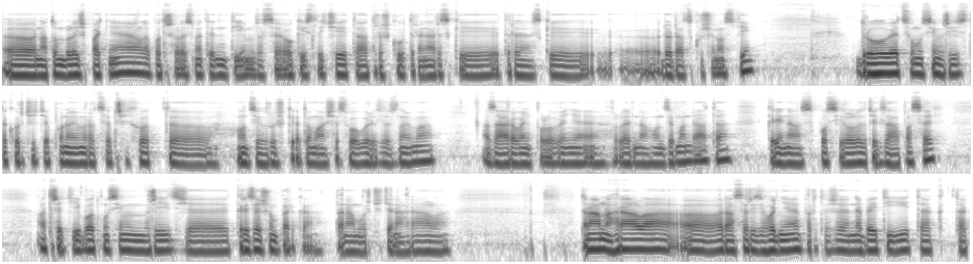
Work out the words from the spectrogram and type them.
Eh, na tom byli špatně, ale potřebovali jsme ten tým zase okysličit a trošku trenérsky, trenérsky eh, dodat zkušenosti. Druhou věc, co musím říct, tak určitě po novém roce příchod eh, Honzi Hrušky a Tomáše Svobody ze Znojma a zároveň polovině ledna Honzi Mandáta, který nás posílil v těch zápasech. A třetí bod musím říct, že Krize Šumperka, ta nám určitě nahrála ta nám nahrála, uh, dá se říct hodně, protože nebejt jí, tak, tak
